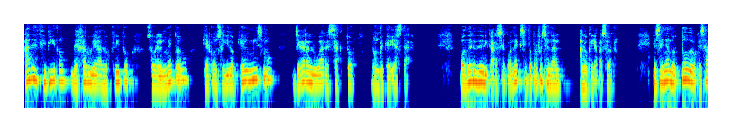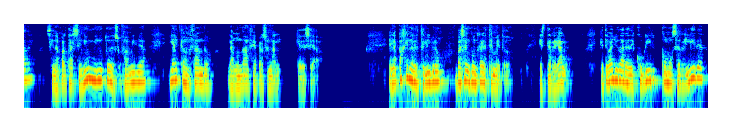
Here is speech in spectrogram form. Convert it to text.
ha decidido dejar un legado escrito sobre el método que ha conseguido que él mismo llegara al lugar exacto donde quería estar. Poder dedicarse con éxito profesional a lo que le apasiona, enseñando todo lo que sabe sin apartarse ni un minuto de su familia y alcanzando la abundancia personal que deseaba. En la página de este libro vas a encontrar este método, este regalo, que te va a ayudar a descubrir cómo ser líder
